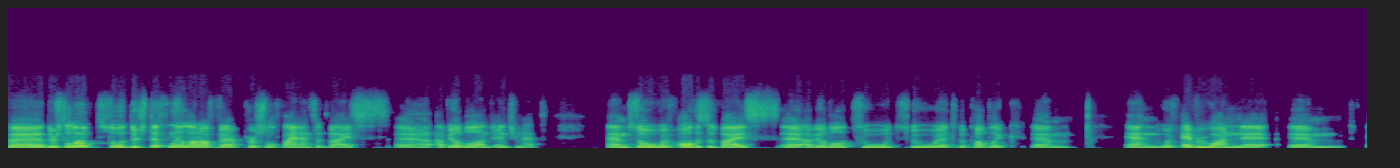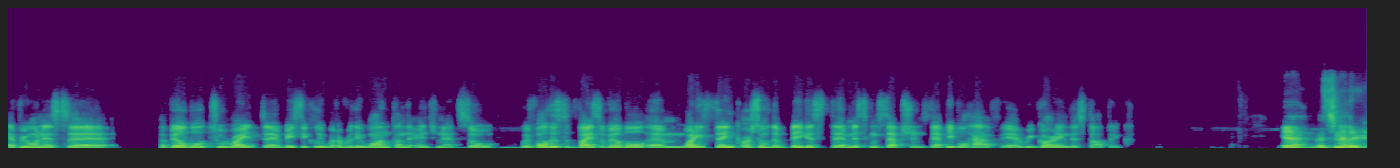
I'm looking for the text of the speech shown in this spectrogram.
uh, there's a lot. So there's definitely a lot of uh, personal finance advice uh, available on the internet. Um, so with all this advice uh, available to to uh, to the public, um, and with everyone uh, um, everyone is uh, available to write uh, basically whatever they want on the internet. So with all this advice available um, what do you think are some of the biggest uh, misconceptions that people have uh, regarding this topic? Yeah, that's another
